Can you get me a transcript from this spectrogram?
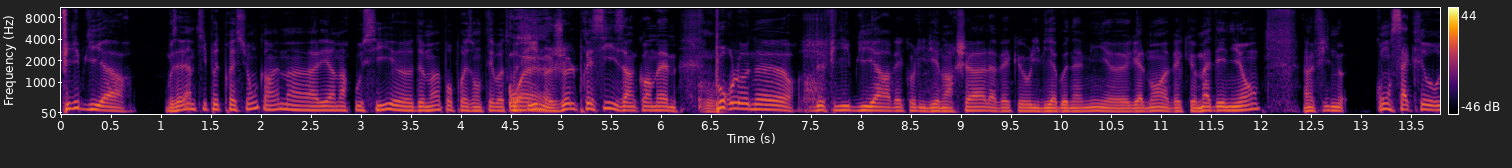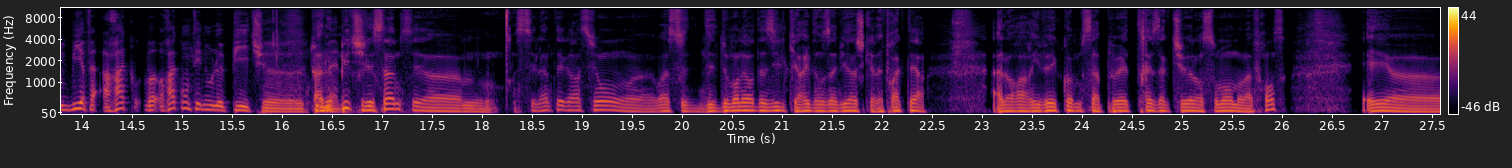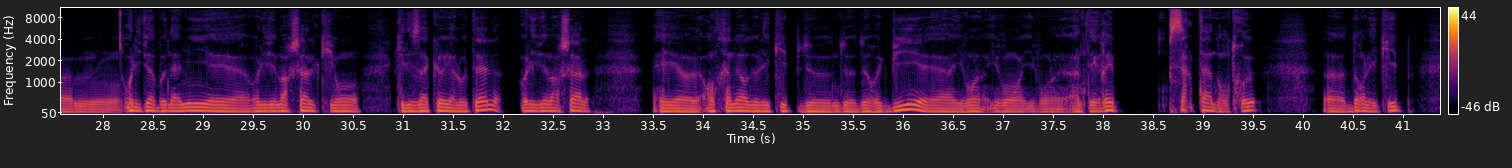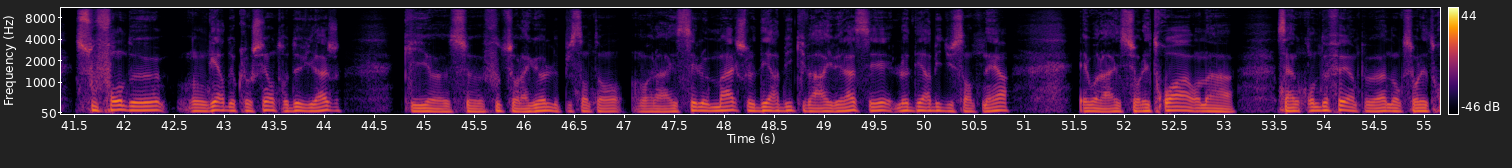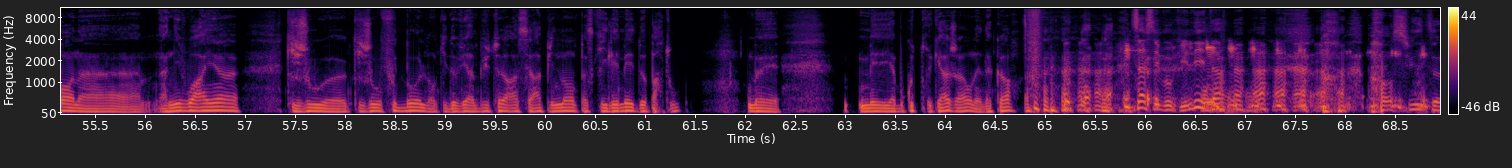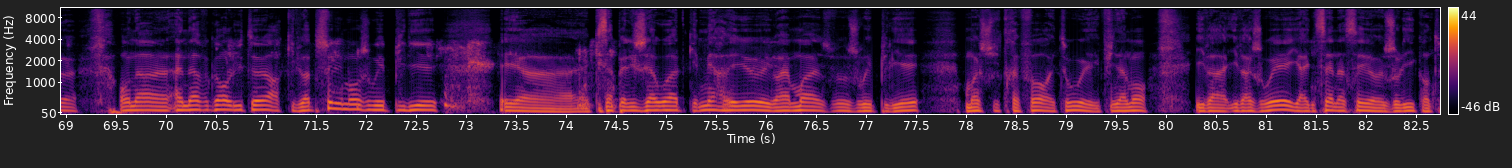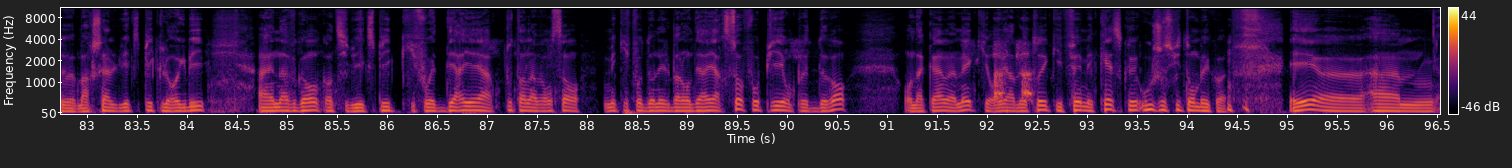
Philippe Guillard, vous avez un petit peu de pression quand même à aller à Marcoussis euh, demain pour présenter votre film? Je le précise hein, quand même, mmh. pour l'honneur de Philippe Guillard avec Olivier Marchal, avec Olivier Bonamy euh, également, avec Madénian. Un film consacré au rugby. Enfin, racontez-nous le pitch. Euh, ah, le pitch, il est simple, c'est l'intégration des demandeurs d'asile qui arrivent dans un village qui est réfractaire à leur arrivée, comme ça peut être très actuel en ce moment dans la France et euh, Olivier Bonamy et euh, Olivier Marchal qui, les accueillent à l'hôtel. Olivier Marchal est euh, entraîneur de l'équipe de, rugby et vont, ils, ils vont intégrer certains d'entre eux dans l'équipe sous fond de guerre de clochers entre deux villages qui se foutent sur la gueule depuis 100 ans. Voilà. Et c'est le match, le derby qui va arriver là, c'est le derby du centenaire. Et voilà, sur les trois, on a. C'est un conte de fait un peu. Hein. donc sur les trois, on a un, Ivoirien qui joue, euh, qui joue au football, donc il devient buteur assez rapidement parce qu'il aimait de partout. Mais mais il y a beaucoup de trucage, hein, on est d'accord. Ça, c'est vous qui le dites. Hein. Ensuite, euh, on a un, Afghan lutteur qui veut absolument jouer pilier et euh, qui s'appelle Jawad, qui est merveilleux. moi, je veux jouer pilier. Moi, je suis très fort et tout. Et finalement, il va, il va jouer. Il y a une scène assez euh, jolie quand Marshall lui explique le rugby à un Afghan, quand il lui explique qu'il faut être derrière tout en avançant, mais qu'il faut donner le ballon derrière, sauf au pied, on peut être devant on a quand même un mec qui regarde le truc, qui fait mais qu'est-ce que où je suis tombé quoi. Et euh,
